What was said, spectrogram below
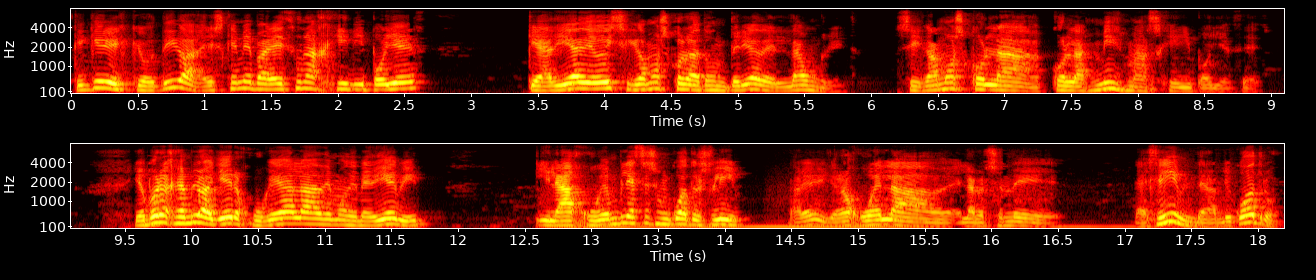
¿Qué queréis que os diga? Es que me parece una gilipollez que a día de hoy sigamos con la tontería del downgrade sigamos con, la, con las mismas gilipolleces. Yo, por ejemplo, ayer jugué a la demo de Medieval y la jugué en PlayStation 4 Slim, ¿vale? Yo la jugué en la, versión de la Slim, de la Play 4.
